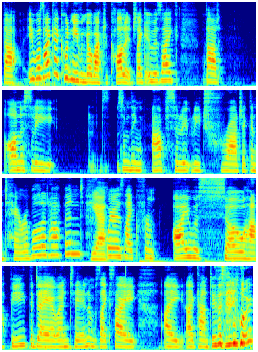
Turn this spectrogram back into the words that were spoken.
that it was like I couldn't even go back to college. Like it was like that honestly something absolutely tragic and terrible had happened. Yeah. Whereas like from I was so happy the day I went in. I was like, sorry, I, I can't do this anymore.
